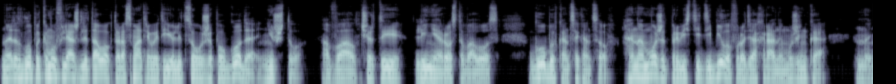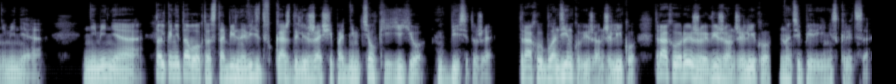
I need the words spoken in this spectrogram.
Но этот глупый камуфляж для того, кто рассматривает ее лицо уже полгода – ничто. Овал, черты, линия роста волос, губы, в конце концов. Она может провести дебилов вроде охраны муженька, но не меня. Не меня. Только не того, кто стабильно видит в каждой лежащей под ним телке ее. Бесит уже. Трахаю блондинку, вижу Анжелику. Трахаю рыжую, вижу Анжелику. Но теперь ей не скрыться.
